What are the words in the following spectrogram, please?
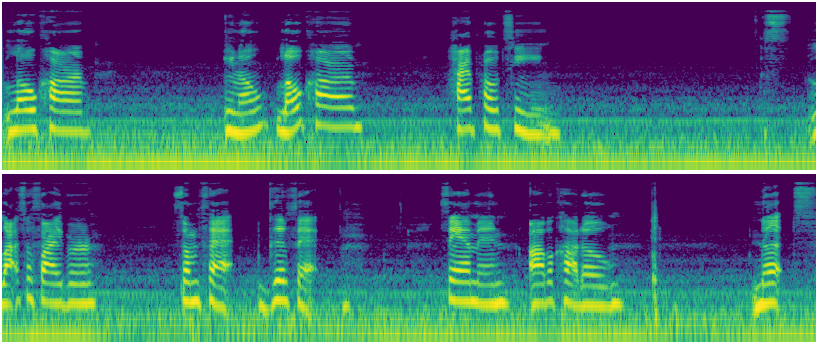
low carb you know low carb high protein lots of fiber some fat good fat salmon avocado nuts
